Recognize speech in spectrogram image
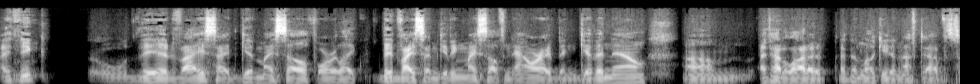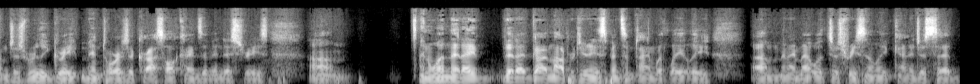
i think the advice I'd give myself or like the advice I'm giving myself now or I've been given now. Um, I've had a lot of, I've been lucky enough to have some just really great mentors across all kinds of industries. Um, and one that I, that I've gotten the opportunity to spend some time with lately, um, and I met with just recently kind of just said,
